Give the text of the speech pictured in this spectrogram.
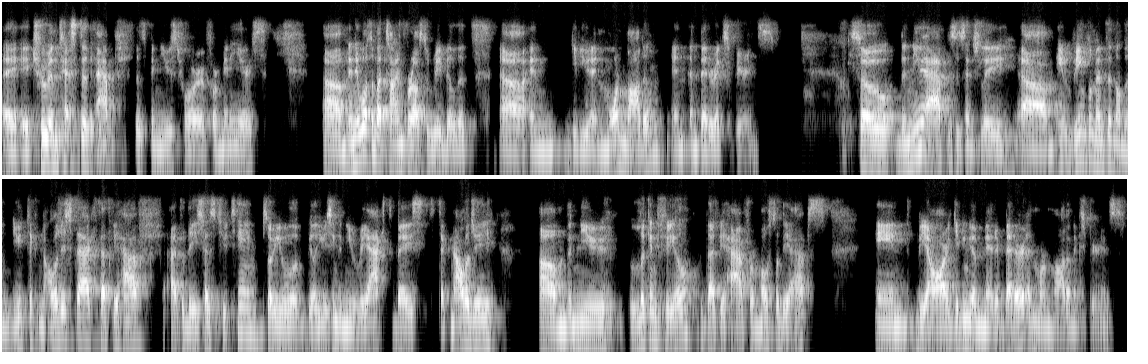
a, a, true and tested app that's been used for for many years. Um, and it was about time for us to rebuild it uh, and give you a more modern and, and better experience. So the new app is essentially um, re-implemented on the new technology stack that we have at the DHIS2 team. So you will be using the new React-based technology, um, the new look and feel that we have for most of the apps, and we are giving you a better and more modern experience.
